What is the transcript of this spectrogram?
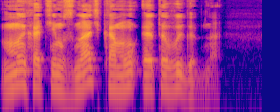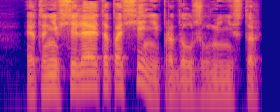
Мы хотим знать, кому это выгодно. Это не вселяет опасений, продолжил министр.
